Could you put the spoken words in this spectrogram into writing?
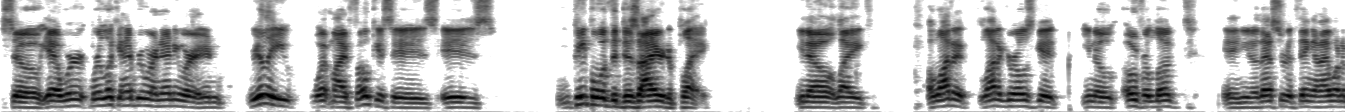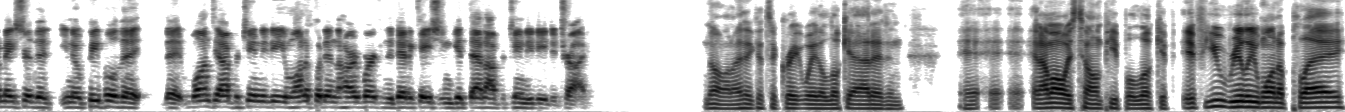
So yeah, we're we're looking everywhere and anywhere. And really, what my focus is is people with the desire to play. You know, like a lot of a lot of girls get you know overlooked and you know that sort of thing. And i want to make sure that you know people that that want the opportunity and want to put in the hard work and the dedication get that opportunity to try. No and i think it's a great way to look at it. And and i'm always telling people look if if you really want to play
